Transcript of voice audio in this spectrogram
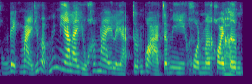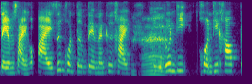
ของเด็กใหม่ที่แบบไม่มีอะไรอยู่ข้างในเลยอะจนกว่าจะมีคนมาคอยเติมเต็มใส่เข้าไป ซึ่งคนเติมเต็มนั้นคือใคร คือรุ่นที่คนที่เข้าไป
